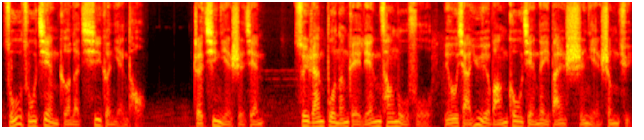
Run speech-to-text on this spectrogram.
足足间隔了七个年头。这七年时间，虽然不能给镰仓幕府留下越王勾践那般十年生聚、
